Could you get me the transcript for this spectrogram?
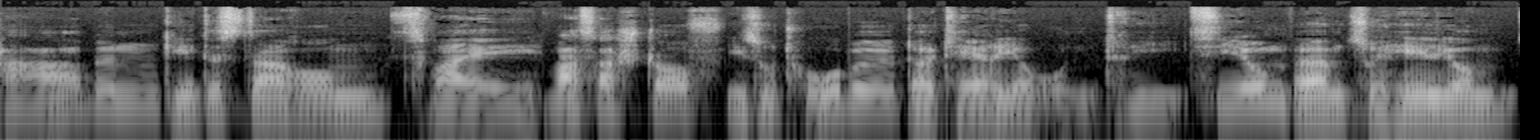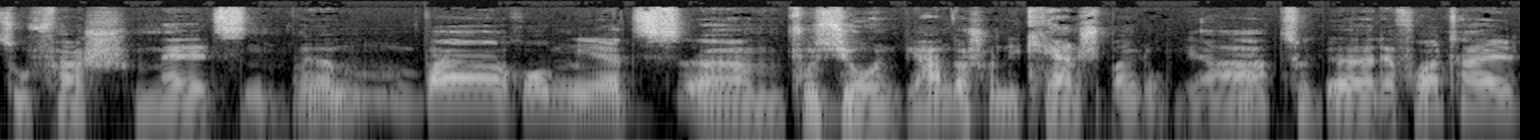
haben, geht es darum, zwei Wasserstoffisotope, Deuterium und Tritium, ähm, zu Helium zu verschmelzen. Ähm, warum jetzt ähm, Fusion? Wir haben doch schon die Kernspaltung. Ja, zu, äh, der Vorteil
